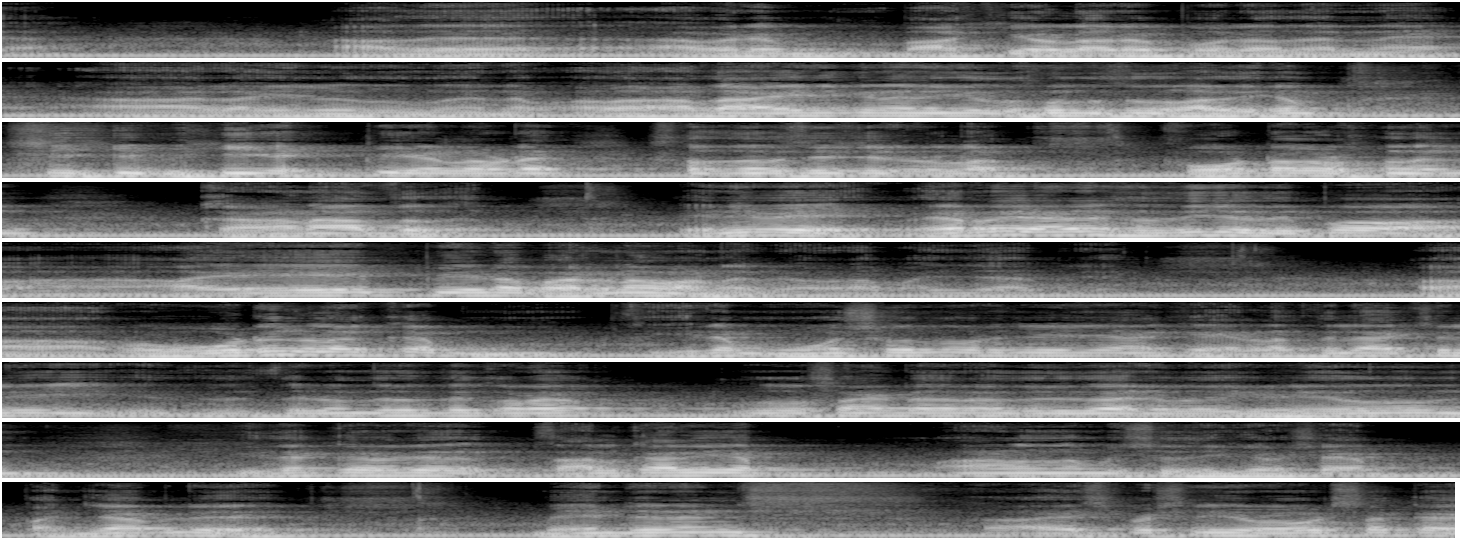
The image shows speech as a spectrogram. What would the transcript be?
അത് അവരും ബാക്കിയുള്ളവരെ പോലെ തന്നെ ആ ലൈനിൽ നിന്ന് തന്നെ അത് അതായിരിക്കണം എനിക്ക് തോന്നുന്നത്. അധികം ഈ വി ഐ പികളവിടെ സന്ദർശിച്ചിട്ടുള്ള ഫോട്ടോകളൊന്നും കാണാത്തത്. എനിവേ വേറെ ആരും ശ്രദ്ധിച്ചത്. ഇപ്പോൾ ഐ പിയുടെ ഭരണമാണല്ലോ അവിടെ പഞ്ചാബിൽ റോഡുകളൊക്കെ തീരെ മോശമെന്ന് പറഞ്ഞു കഴിഞ്ഞാൽ കേരളത്തിൽ ആക്ച്വലി തിരുവനന്തപുരത്ത് കുറേ ദിവസമായിട്ട് അതിനെ ദുരിതം അനുഭവിക്കും ഇതൊന്നും ഇതൊക്കെ ഒരു താൽക്കാലികം ആണെന്ന് വിശ്വസിക്കുക പക്ഷേ പഞ്ചാബിൽ മെയിന്റനൻസ് എസ്പെഷ്യലി റോഡ്സൊക്കെ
